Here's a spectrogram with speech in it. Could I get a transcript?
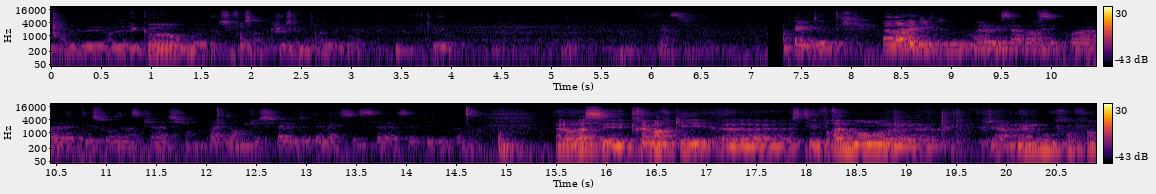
dans, des, dans des décors ou euh, si, enfin, c'est quelque chose qui m'intéresse beaucoup. ouais. Toujours. Merci. Pas du tout. Non, non, mais dis. Euh, Moi, je voulais savoir, Ouais. c'est quoi euh, tes sources d'inspiration? Par exemple, je sais pas, le totem axis, ça, ça t'est venu comment Alors là, c'est très marqué. euh, C'était vraiment. euh, J'ai un amour sans fin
